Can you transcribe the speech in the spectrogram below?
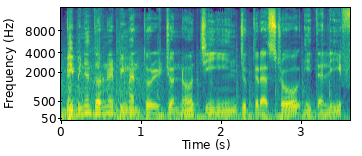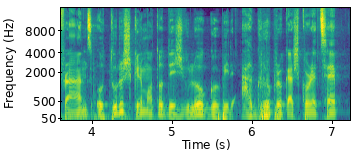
বিভিন্ন ধরনের বিমান তৈরির জন্য চীন, যুক্তরাষ্ট্র, ইতালি, ফ্রান্স ও তুরস্কের মতো দেশগুলো গভীর আগ্রহ প্রকাশ করেছে।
